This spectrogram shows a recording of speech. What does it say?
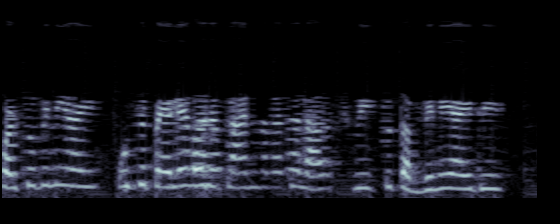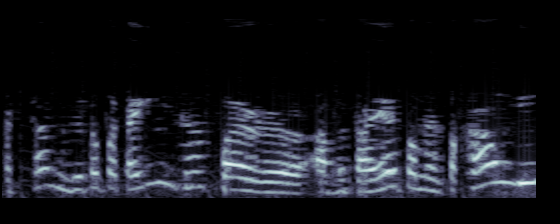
परसों भी नहीं आई। उससे पहले हमारा प्लान बना था लास्ट वीक तो तब भी नहीं आई थी। अच्छा मुझे तो पता ही नहीं था, पर अब बताया तो मैं पक्का आऊँगी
